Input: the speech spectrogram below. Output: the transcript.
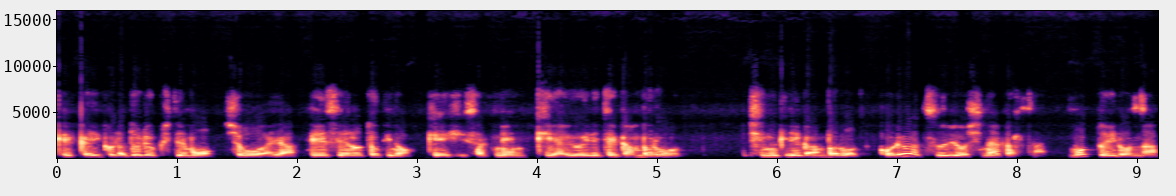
結果いくら努力しても昭和や平成の時の経費削減気合を入れて頑張ろう。死ぬ気で頑張ろう。これは通用しなかった。もっといろんな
